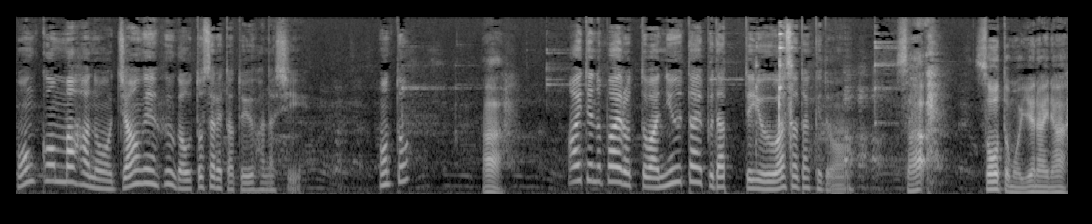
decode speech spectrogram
香港マハのジャン・ウェン・フーが落とされたという話。本当？ああ。相手のパイロットはニュータイプだっていう噂だけど。さあそうとも言えないな。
